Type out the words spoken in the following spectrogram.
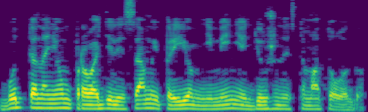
будто на нем проводили самый прием не менее дюжины стоматологов.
